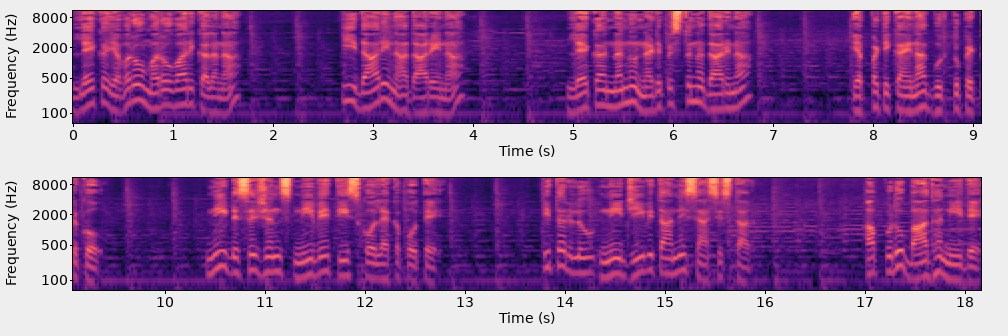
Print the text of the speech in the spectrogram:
లేక ఎవరో మరోవారి కలనా? ఈ దారి నా దారేనా? లేక నన్ను నడిపిస్తున్న దారినా? ఎప్పటికైనా గుర్తుపెట్టుకో. నీ డిసిజన్స్ నీవే తీసుకోలేకపోతే. ఇతరులు నీ జీవితాన్ని శాసిస్తారు. అప్పుడు బాధ నీదే.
